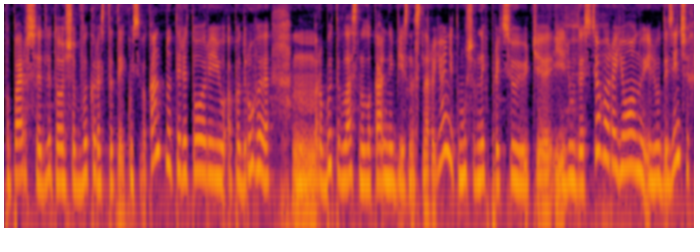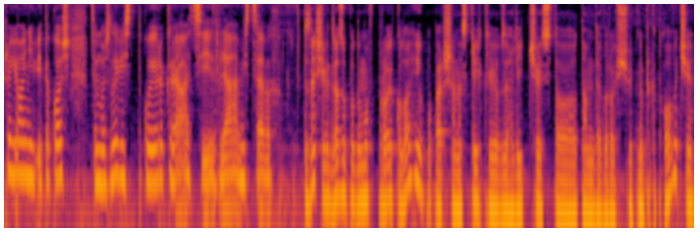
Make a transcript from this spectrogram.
По-перше, для того, щоб використати якусь вакантну територію, а по-друге, робити власне локальний бізнес на районі, тому що в них працюють е, і люди з цього району, і люди з інших районів, і також це можливість такої рекреації для місцевих. Ти знаєш, я відразу подумав про екологію. По перше, наскільки взагалі чисто там, де вирощують, наприклад, овочі.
